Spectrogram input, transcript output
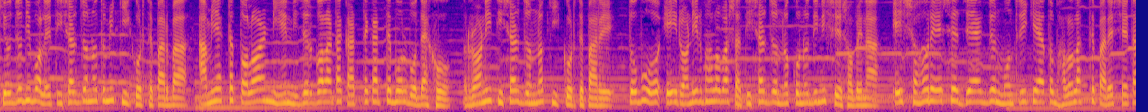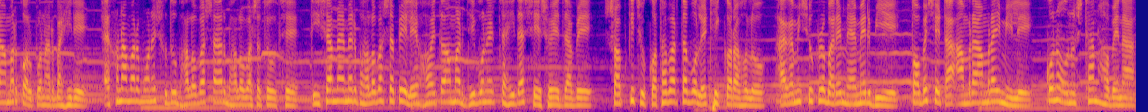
কেউ যদি বলে, তিশার জন্য তুমি কি করতে পারবা? আমি একটা তলোয়ার নিয়ে নিজের গলাটা কাটতে কাটতে বলব, দেখো, রনি তিশার জন্য কি করতে পারে? তবুও এই রনির ভালোবাসা তিশার জন্য কোনোদিনই শেষ হবে না। এই শহরে এসে যে একজন মন্ত্রীকে এত ভালো লাগতে পারে, সেটা আমার কল্পনার বাহিরে। এখন আমার মনে শুধু ভালোবাসা আর ভালোবাসা চলছে। তিশা ম্যামের ভালোবাসা পেলে হয়তো আমার জীবনের চাহিদা শেষ হয়ে যাবে। সবকিছু কথাবার্তা বলে ঠিক করা হলো। আগামী শুক্রবারে ম্যামের বিয়ে। তবে সেটা আমরা আমরাই মিলে। কোনো অনুষ্ঠান হবে না।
